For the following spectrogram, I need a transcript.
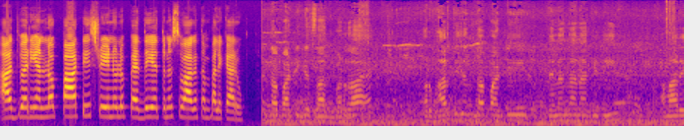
ఆధ్వర్యంలో పార్టీ శ్రేణులు పెద్ద ఎత్తున స్వాగతం పలికారు जनता पार्टी के साथ बढ़ रहा है और भारतीय जनता पार्टी तेलंगाना की टीम हमारे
